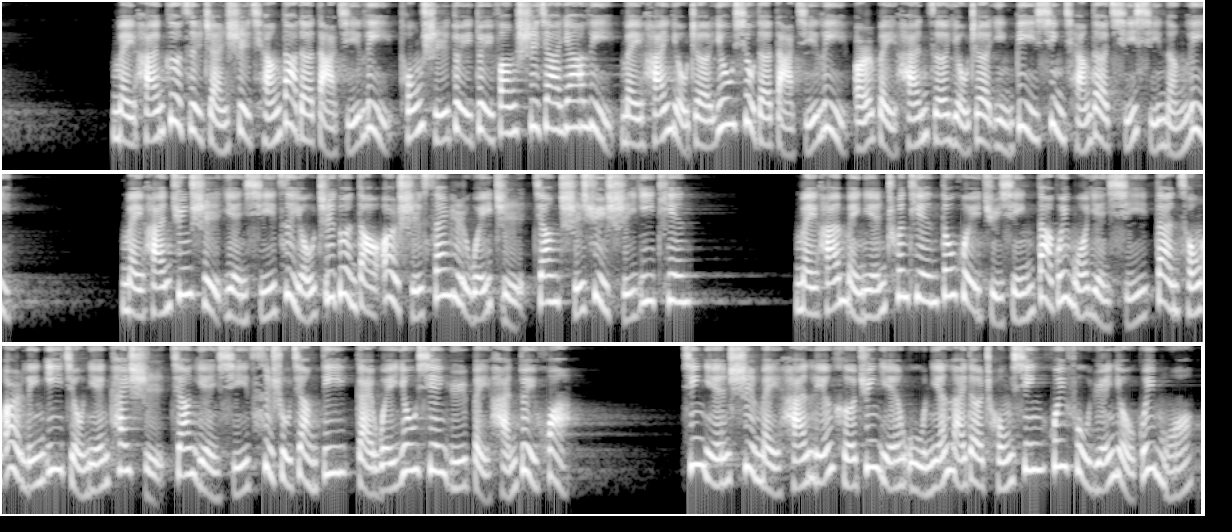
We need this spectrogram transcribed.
美韩各自展示强大的打击力，同时对对方施加压力。美韩有着优秀的打击力，而北韩则有着隐蔽性强的奇袭能力。美韩军事演习“自由之盾”到二十三日为止，将持续十一天。美韩每年春天都会举行大规模演习，但从二零一九年开始，将演习次数降低，改为优先与北韩对话。今年是美韩联合军演五年来的重新恢复原有规模。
